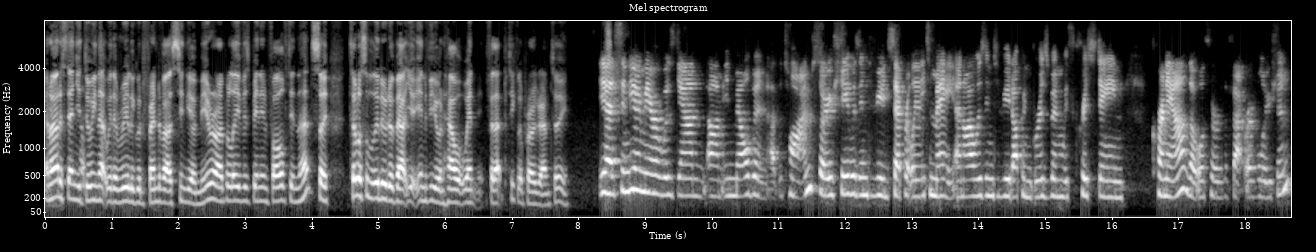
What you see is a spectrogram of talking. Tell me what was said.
And I understand you're doing that with a really good friend of ours, Cyndi O'Meara, I believe, has been involved in that. So tell us a little bit about your interview and how it went for that particular program too. Yeah, Cyndi O'Meara was down um, in Melbourne at the time, so she was interviewed separately to me, and I was interviewed up in Brisbane with Christine Cronau, the author of the Fat Revolution.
